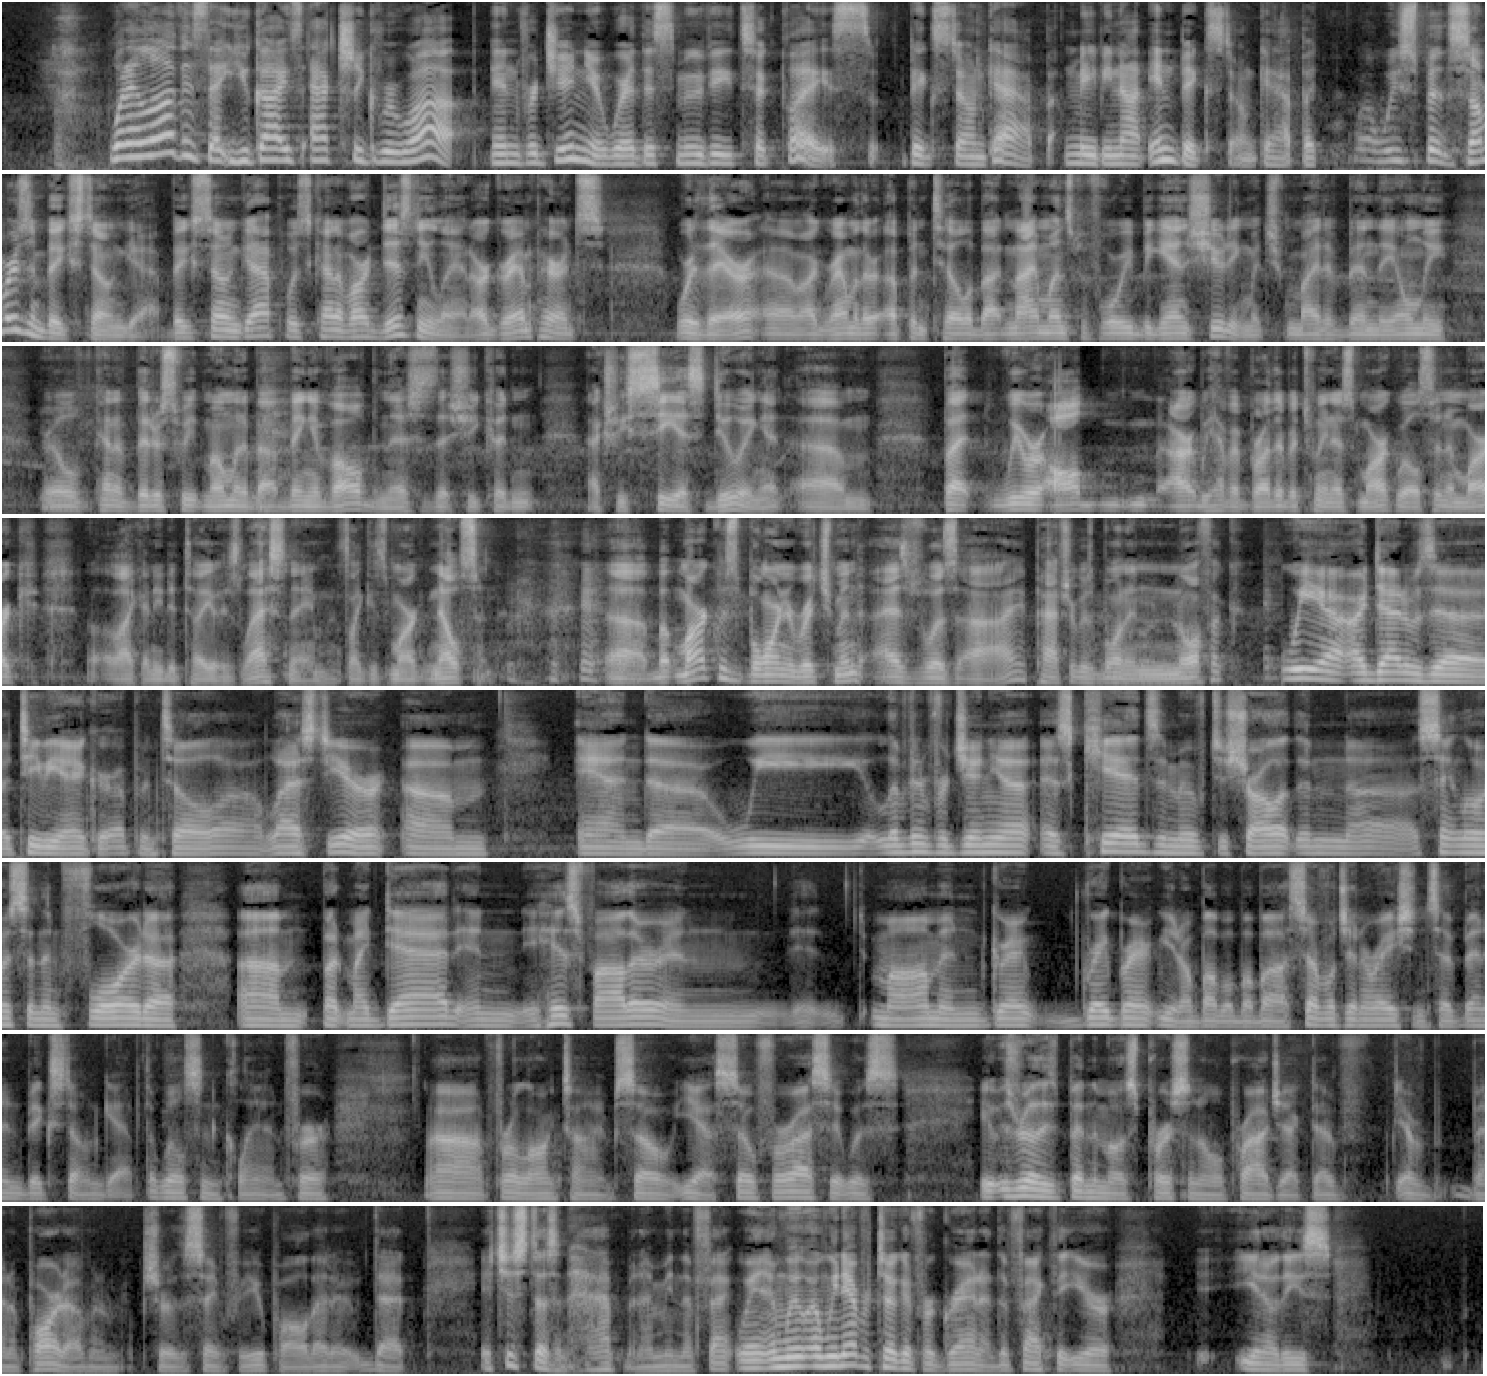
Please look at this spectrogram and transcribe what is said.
What I love is that you guys actually grew up in Virginia where this movie took place, Big Stone Gap. Maybe not in Big Stone Gap, but Well, we spent summers in Big Stone Gap. Big Stone Gap was kind of our Disneyland. Our grandparents were there. Uh, our grandmother up until about nine months before we began shooting, which might have been the only real kind of bittersweet moment about being involved in this is that she couldn't actually see us doing it. Um, but we were all, our, we have a brother between us, Mark Wilson, and Mark, like I need to tell you his last name, it's like it's Mark Nelson. Uh, but Mark was born in Richmond, as was I. Patrick was born in Norfolk. We, uh, our dad was a TV anchor up until uh, last year, um, and uh, we lived in Virginia as kids and moved to Charlotte, then uh, St. Louis, and then Florida. Um, but my dad and his father and uh, mom and great great grand, you know, blah blah blah blah. Several generations have been in Big Stone Gap, the Wilson clan, for uh, for a long time. So yeah, so for us it was it was really been the most personal project I've ever been a part of, and I'm sure the same for you, Paul. That it, that it just doesn't happen. I mean, the fact, and we and we never took it for granted. The fact that you're, you know, these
